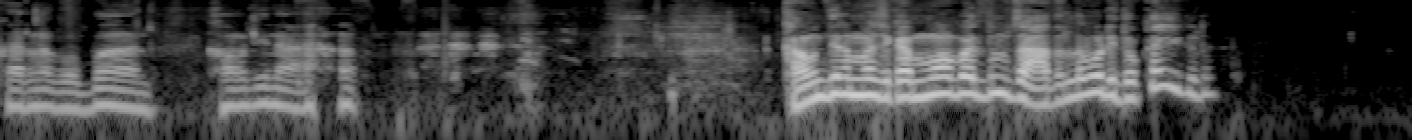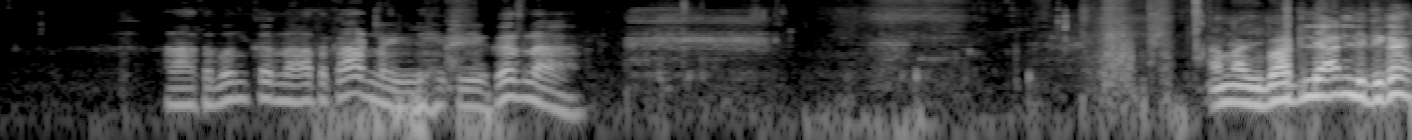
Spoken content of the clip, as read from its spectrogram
करणं भाऊ बंद खाऊ दे ना. खाऊन दिलं म्हणजे काय मोबाईल तुमच्या हातातला वडी तो काय इकडं? आता बंद कर ना आता काढ ना इकडे. ते कर ना. ही बाटली आणली ती काय?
